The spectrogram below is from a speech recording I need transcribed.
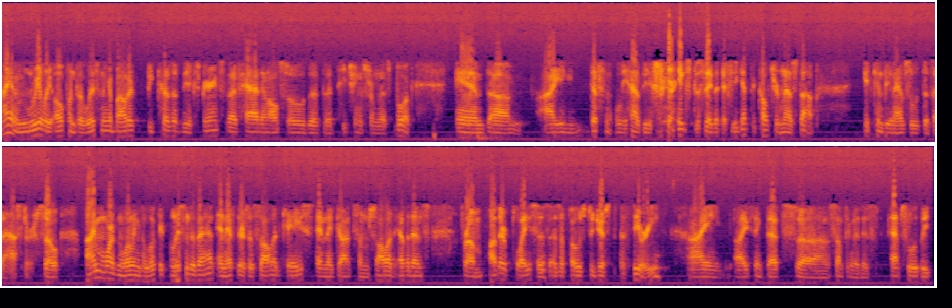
I am really open to listening about it because of the experience that I've had and also the, the teachings from this book. And um, I definitely have the experience to say that if you get the culture messed up, it can be an absolute disaster. So I'm more than willing to look at listen to that, and if there's a solid case and they've got some solid evidence from other places as opposed to just a theory, I I think that's uh, something that is absolutely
